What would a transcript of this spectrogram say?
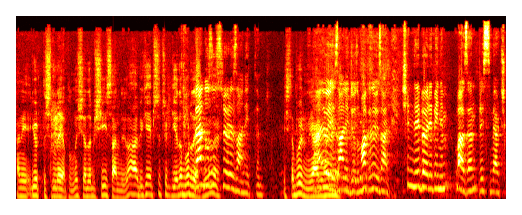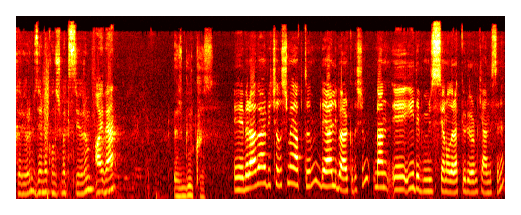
Hani yurt dışında yapılmış ya da bir şey zannediyorlar. Halbuki hepsi Türkiye'de burada Ben yapılıyor. uzun ve- süre zannettim. İşte buyurun yani. Ben öyle hani- zannediyordum. Hakikaten öyle zannediyordum. Şimdi böyle benim bazen resimler çıkarıyorum. Üzerine konuşmak istiyorum. Ay ben Özgür kız. Ee, beraber bir çalışma yaptığım değerli bir arkadaşım. Ben e, iyi de bir müzisyen olarak görüyorum kendisini.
